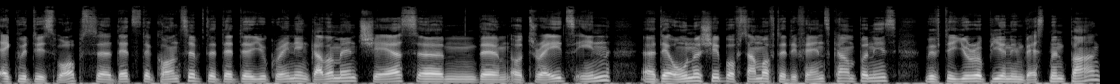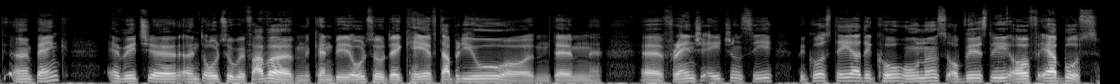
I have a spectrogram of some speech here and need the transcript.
equity swaps. Uh, that's the concept that, that, the Ukrainian government shares um, the, or trades in uh, the ownership of some of the defense companies with the European Investment Bank, uh, Bank which uh, and also with other um, can be also the KfW or the um, uh, French agency because they are the co-owners obviously of Airbus.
